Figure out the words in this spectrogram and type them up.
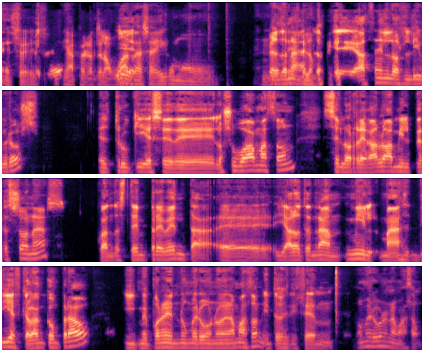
Eso es. Ya, pero te lo guardas ahí como... Perdona, los que hacen los libros, el truqui ese de lo subo a Amazon, se lo regalo a mil personas. Cuando esté en preventa, eh, ya lo tendrán mil más diez que lo han comprado y me ponen el número uno en Amazon. Y entonces dicen, número uno en Amazon.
